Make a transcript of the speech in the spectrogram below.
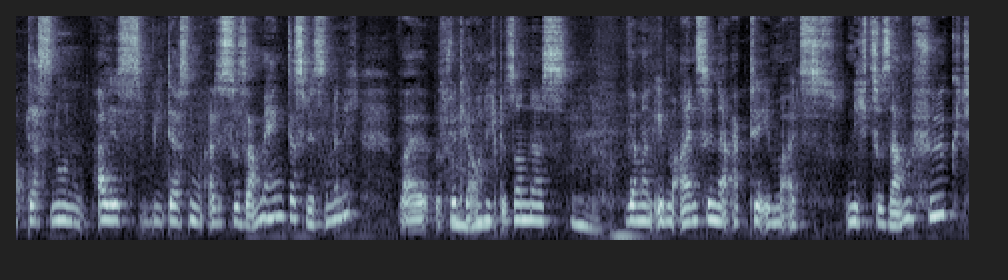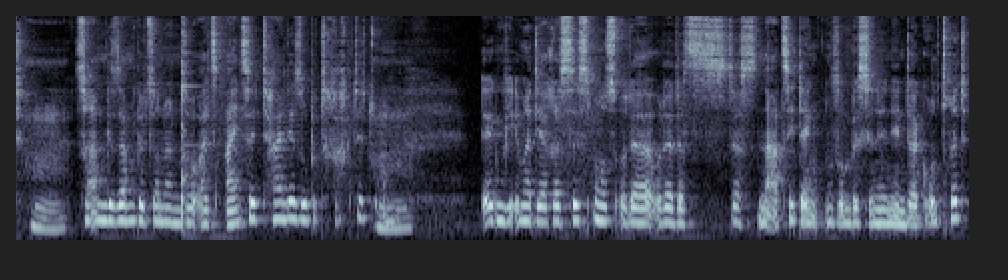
Ob das nun alles, wie das nun alles zusammenhängt, das wissen wir nicht, weil es wird ja auch nicht besonders, wenn man eben einzelne Akte eben als nicht zusammenfügt zu einem Gesamtbild, sondern so als Einzelteile so betrachtet und irgendwie immer der Rassismus oder, oder das, das Nazi-Denken so ein bisschen in den Hintergrund tritt.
